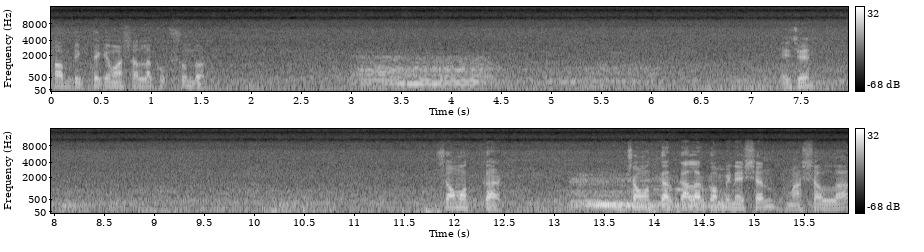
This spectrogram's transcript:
সব দিক থেকে মাসাল্লাহ খুব সুন্দর। এই যে চমৎকার চমৎকার কালার কম্বিনেশন মাসাল্লাহ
